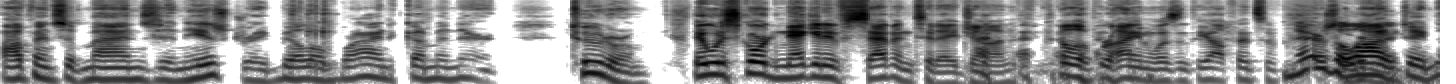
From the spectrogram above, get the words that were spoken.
offensive minds in history, Bill O'Brien, to come in there and tutor them. They would have scored negative seven today, John. Bill O'Brien wasn't the offensive. There's a lot of teams.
